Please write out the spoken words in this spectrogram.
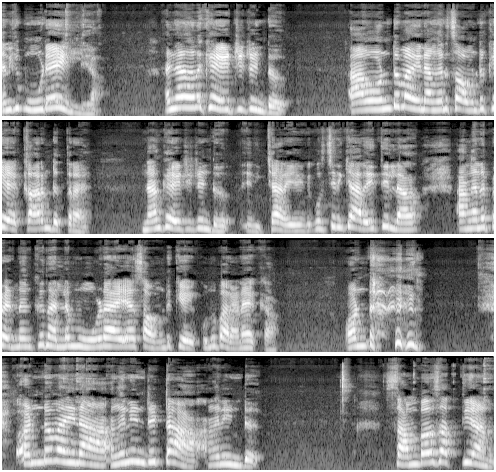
എനിക്ക് മൂടേ ഇല്ല. ഞാൻ അങ്ങനെ കേട്ടിട്ടുണ്ട്. ആ ഉണ്ട് മൈന അങ്ങനെ സൗണ്ട് കേൾക്കാറുണ്ട് ഇത്ര. ഞാൻ കേട്ടിട്ടുണ്ട്. എനിക്കറിയാം ഇതിനെ കുറിച്ച് എനിക്ക് അറിയത്തില്ല അങ്ങനെ പെണ്ണുങ്ങൾക്ക് നല്ല മൂടായ സൗണ്ട് കേൾക്കും എന്ന് പറയണേക്കാം. ഉണ്ട്. ഉണ്ട് മൈന അങ്ങനെ ഉണ്ട് കേട്ടാ അങ്ങനെ ഉണ്ട്. സംഭവം സത്യമാണ്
